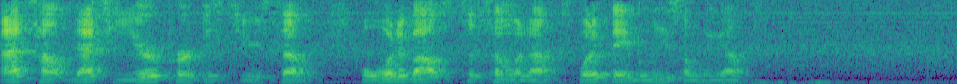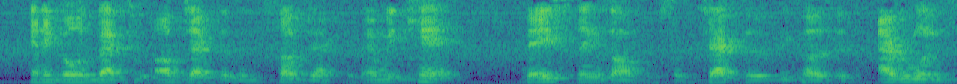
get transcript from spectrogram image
That's how that's your purpose to yourself. But what about to someone else? What if they believe something else? And it goes back to objective and subjective. And we can't base things off of subjective because it's everyone's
